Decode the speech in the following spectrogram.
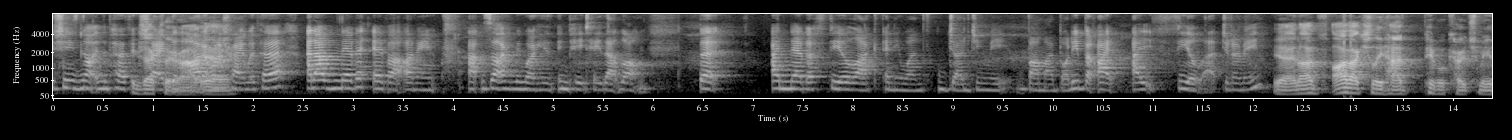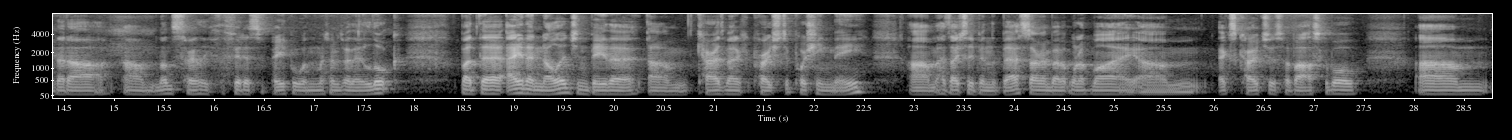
she's not in the perfect Exactly shape, then right, I don't want to train with her. And I've never ever, I mean, it's not like I've been working in PT that long, but I never feel like anyone's judging me by my body, but I, I feel that. Do you know what I mean? Yeah, and I've I've actually had people coach me that are um, not necessarily the fittest of people in terms of they look, but the a their knowledge and b the um, charismatic approach to pushing me um, has actually been the best. I remember one of my um, ex coaches for basketball. Um,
